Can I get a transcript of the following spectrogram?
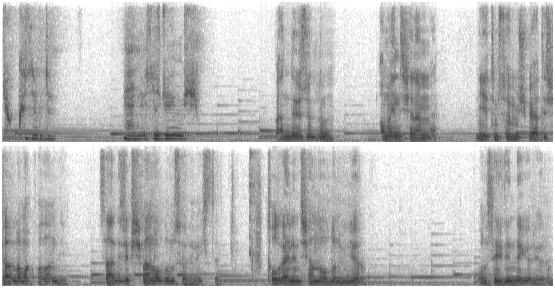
çok üzüldüm. Yani üzücüymüş. Ben de üzüldüm ama endişelenme. Niyetim sönmüş bir ateşi harlamak falan değil. Sadece pişman olduğumu söylemek istedim. Tolga ile nişanlı olduğunu biliyorum. Onu sevdiğini de görüyorum.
